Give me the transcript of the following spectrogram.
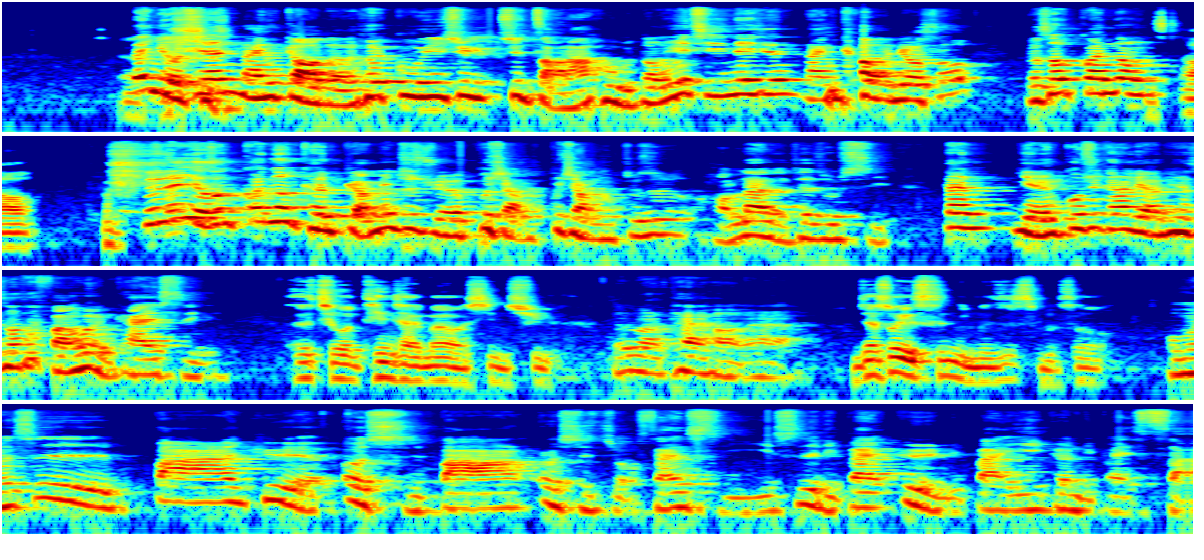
但有些难搞的会故意去去找他互动，因为其实那些难搞的有时候有时候观众好。所以有时候观众可能表面就觉得不想不想，就是好烂的这出戏，但演员过去跟他聊天的时候，他反而会很开心。而且我听起来蛮有兴趣的，真的吗？太好了！你再说一次，你们是什么时候？我们是八月二十八、二十九、三十一，是礼拜日、礼拜一跟礼拜三。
